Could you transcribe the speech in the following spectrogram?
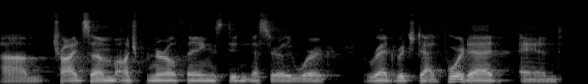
Um, tried some entrepreneurial things, didn't necessarily work. Read Rich Dad Poor Dad and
